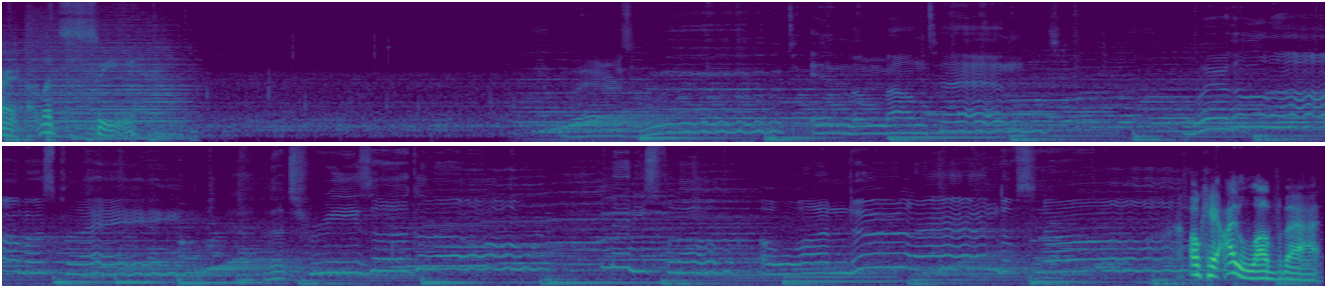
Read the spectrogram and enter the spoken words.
Alright, let's see. Llamas play. The trees aglow, minis flow, a wonderland of snow. Okay, I love that.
